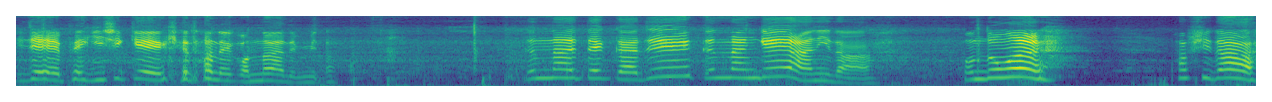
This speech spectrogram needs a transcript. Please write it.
이제 120개의 계단을 건너야 됩니다. 끝날 때까지 끝난 게 아니다. 운동을 합시다.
